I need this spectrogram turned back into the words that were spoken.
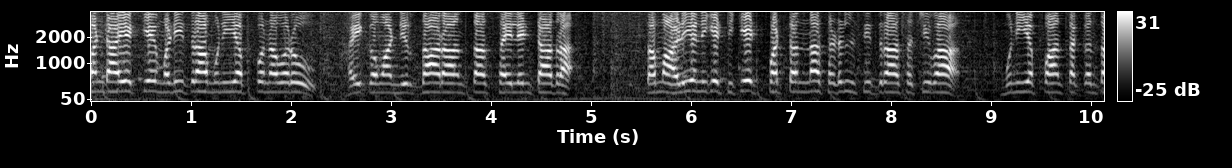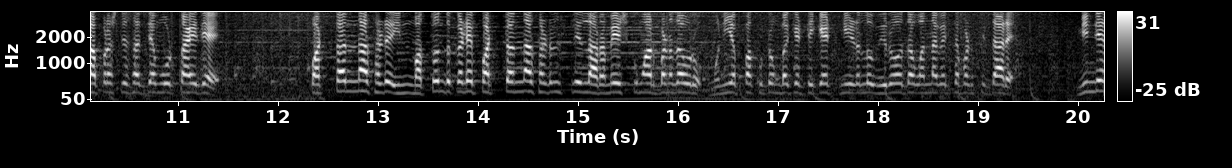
ಬಂಡಾಯಕ್ಕೆ ಮಣಿದ್ರಾ ಮುನಿಯಪ್ಪನವರು ಹೈಕಮಾಂಡ್ ನಿರ್ಧಾರ ಅಂತ ಸೈಲೆಂಟ್ ಆದ್ರ. ತಮ್ಮ ಅಳಿಯನಿಗೆ ಟಿಕೆಟ್ ಪಟ್ಟನ್ನ ಸಡಿಲಿಸಿದ್ರ ಸಚಿವ ಮುನಿಯಪ್ಪ ಅಂತಕ್ಕಂಥ ಪ್ರಶ್ನೆ ಸದ್ಯ ಮೂಡ್ತಾ ಇದೆ. ಪಟ್ಟನ್ನ ಸಡ ಇನ್ ಮತ್ತೊಂದು ಕಡೆ ಪಟ್ಟನ್ನ ಸಡಿಲಿಸಲಿಲ್ಲ ರಮೇಶ್ ಕುಮಾರ್ ಬಣದವರು. ಮುನಿಯಪ್ಪ ಕುಟುಂಬಕ್ಕೆ ಟಿಕೆಟ್ ನೀಡಲು ವಿರೋಧವನ್ನ ವ್ಯಕ್ತಪಡಿಸಿದ್ದಾರೆ. ನಿನ್ನೆ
